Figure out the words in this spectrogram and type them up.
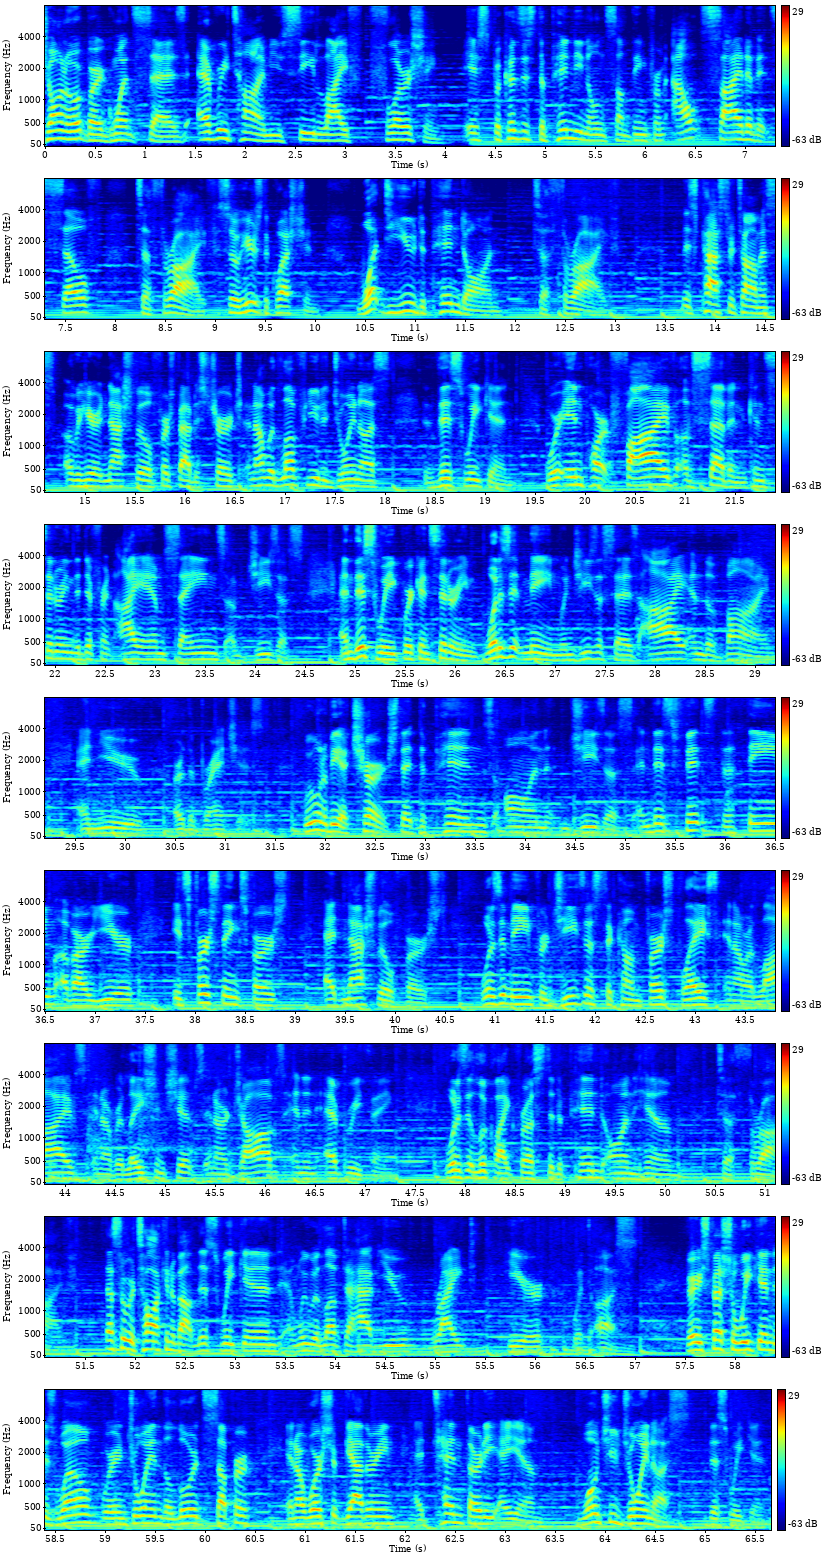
John Ortberg once says every time you see life flourishing, it's because it's depending on something from outside of itself to thrive. So here's the question What do you depend on to thrive? It's Pastor Thomas over here at Nashville First Baptist Church, and I would love for you to join us this weekend. We're in part five of seven, considering the different I am sayings of Jesus. And this week, we're considering what does it mean when Jesus says, I am the vine and you are the branches. We want to be a church that depends on Jesus. And this fits the theme of our year. It's first things first at Nashville First. What does it mean for Jesus to come first place in our lives, in our relationships, in our jobs, and in everything? What does it look like for us to depend on Him to thrive? That's what we're talking about this weekend, and we would love to have you right here with us. Very special weekend as well. We're enjoying the Lord's Supper in our worship gathering at 10:30 a.m. Won't you join us this weekend?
